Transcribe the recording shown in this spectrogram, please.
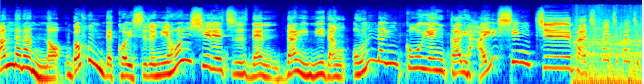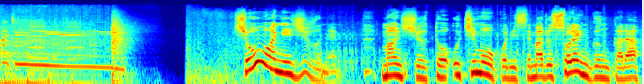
神田蘭の5分で恋する日本史列伝。第2弾オンライン講演会配信中。パチパチパチパチ。昭和20年、満州と内蒙古に迫るソ連軍から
